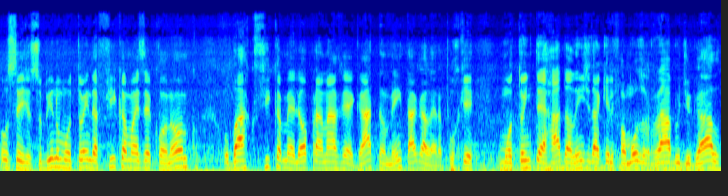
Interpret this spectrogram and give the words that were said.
Ou seja, subindo o motor ainda fica mais econômico, o barco fica melhor para navegar também, tá galera? Porque o motor enterrado, além de dar aquele famoso rabo de galo,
